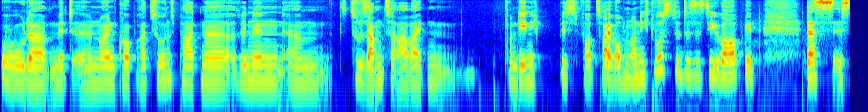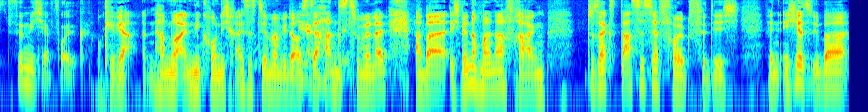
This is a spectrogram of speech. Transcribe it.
Oder mit äh, neuen Kooperationspartnerinnen ähm, zusammenzuarbeiten, von denen ich bis vor zwei Wochen noch nicht wusste, dass es die überhaupt gibt. Das ist für mich Erfolg. Okay, wir haben nur ein Mikro und ich reiße es dir immer wieder aus ja. der Hand. Es tut mir leid. Aber ich will noch mal nachfragen. Du sagst, das ist Erfolg für dich. Wenn ich jetzt über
